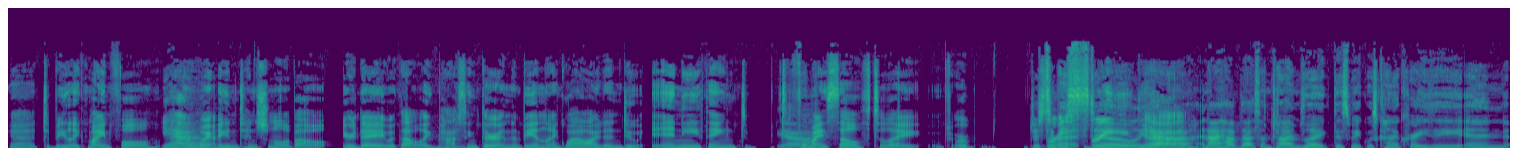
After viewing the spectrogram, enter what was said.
Yeah, to be like mindful, Yeah. and aware, intentional about your day without like Mm-hmm. passing through it and then being like, "Wow, I didn't do anything to, to- for myself to like or just to be still. breathe, yeah. yeah. And I have that sometimes. Like this week was kind of crazy, and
